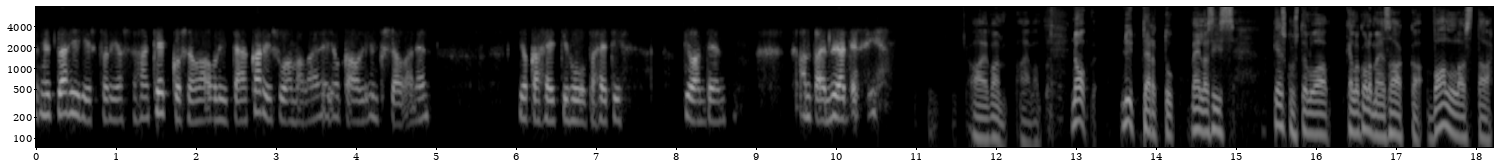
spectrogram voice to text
nyt lähihistoriassahan Kekkosella oli tämä Kari Suomalainen, joka oli yksi sellainen, joka heitti huulta heti tilanteen antaen myöten siihen. Aivan, aivan. No nyt Terttu, meillä siis keskustelua kello kolmeen saakka vallasta,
